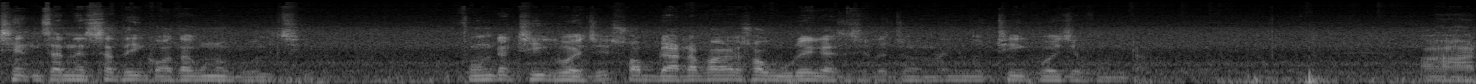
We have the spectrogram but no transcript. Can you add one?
টেনশানের সাথেই কথাগুলো বলছি। ফোনটা ঠিক হয়েছে সব ডাটা ফাটা সব উড়ে গেছে সেটার জন্য কিন্তু ঠিক হয়েছে ফোনটা। আর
